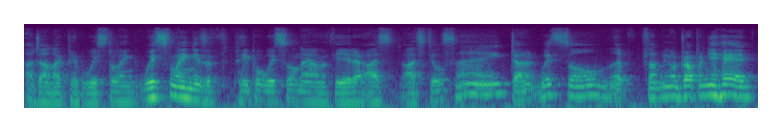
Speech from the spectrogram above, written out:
I don't like people whistling. Whistling is if people whistle now in the theatre. I, I still say don't whistle. Uh, Something will drop on your head.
